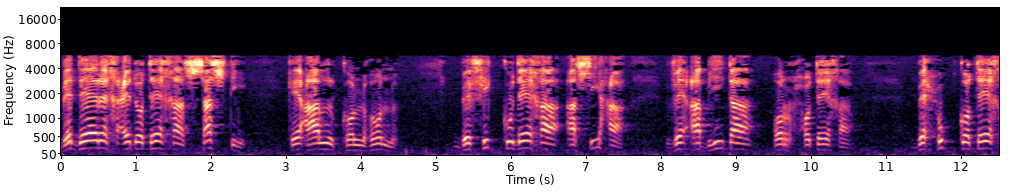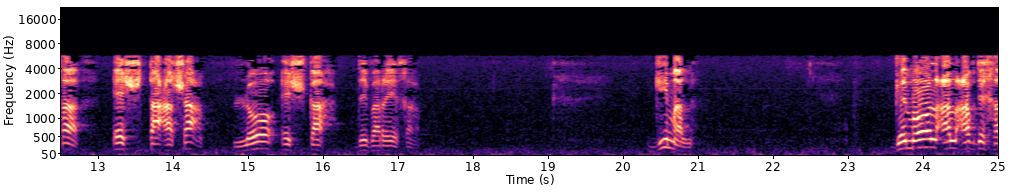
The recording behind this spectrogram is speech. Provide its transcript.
בדרך עדותיך ששתי כעל כל הון. בפיקודיך אשיחה ואביטה אורחותיך. בחוקותיך אשתעשע, לא אשכח דבריך. ג. גמול על עבדך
